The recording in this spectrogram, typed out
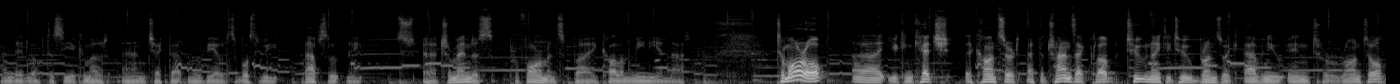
and they'd love to see you come out and check that movie out. It's supposed to be absolutely uh, tremendous performance by Colm Meaney in that. Tomorrow, uh, you can catch a concert at the Tranzac Club, 292 Brunswick Avenue in Toronto.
